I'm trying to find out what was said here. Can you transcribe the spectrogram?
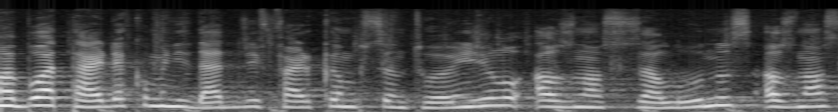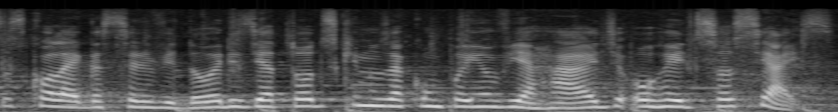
Uma boa tarde à comunidade do IFAR Campo Santo Ângelo, aos nossos alunos, aos nossos colegas servidores e a todos que nos acompanham via rádio ou redes sociais.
